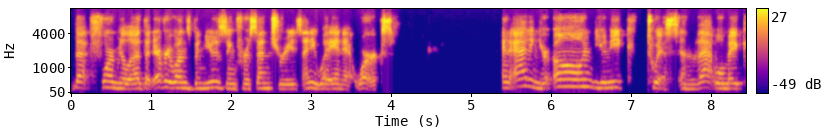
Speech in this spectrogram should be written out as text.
that formula that everyone's been using for centuries anyway, and it works, and adding your own unique twist, and that will make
